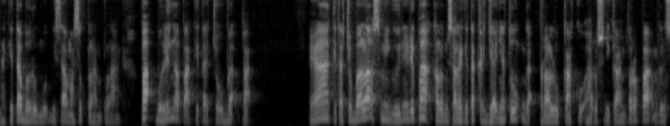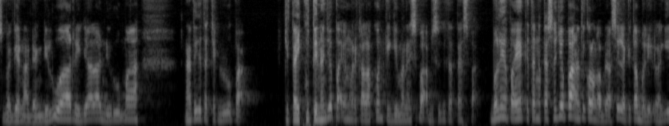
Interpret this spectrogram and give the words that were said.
Nah kita baru bisa masuk pelan-pelan. Pak boleh nggak Pak kita coba Pak Ya kita cobalah seminggu ini deh Pak. Kalau misalnya kita kerjanya tuh nggak terlalu kaku harus di kantor Pak. Mungkin sebagian ada yang di luar, di jalan, di rumah. Nanti kita cek dulu Pak. Kita ikutin aja Pak yang mereka lakukan kayak gimana sih Pak. Abis itu kita tes Pak. Boleh ya Pak ya kita ngetes aja Pak. Nanti kalau nggak berhasil ya kita balik lagi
